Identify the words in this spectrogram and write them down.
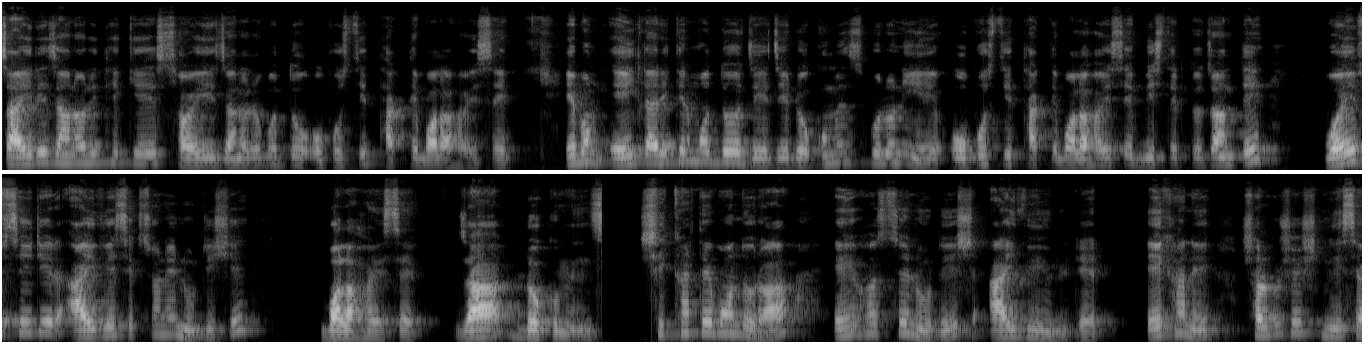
চারই জানুয়ারি থেকে ছয়ই জানুয়ারির মধ্যে উপস্থিত থাকতে বলা হয়েছে। এবং এই তারিখের মধ্যে যে যে ডকুমেন্টসগুলো নিয়ে উপস্থিত থাকতে বলা হয়েছে, বিস্তারিত জানতে ওয়েবসাইটের আইভি সেকশনে নোটিশে বলা হয়েছে যা ডকুমেন্টস শিক্ষার্থী বন্ধুরা, এই হচ্ছে নোটিশ আইভি ইউনিটের। এখানে সর্বশেষ নিচে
